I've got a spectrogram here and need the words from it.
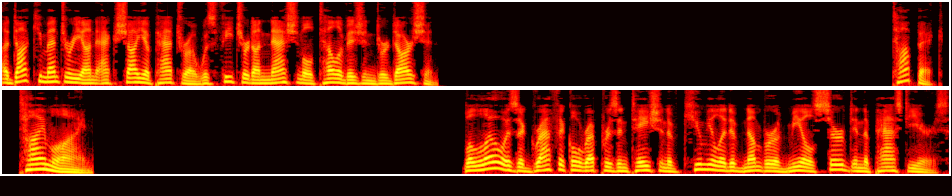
A documentary on Akshaya Patra was featured on national television Doordarshan. Timeline Below is a graphical representation of cumulative number of meals served in the past years.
